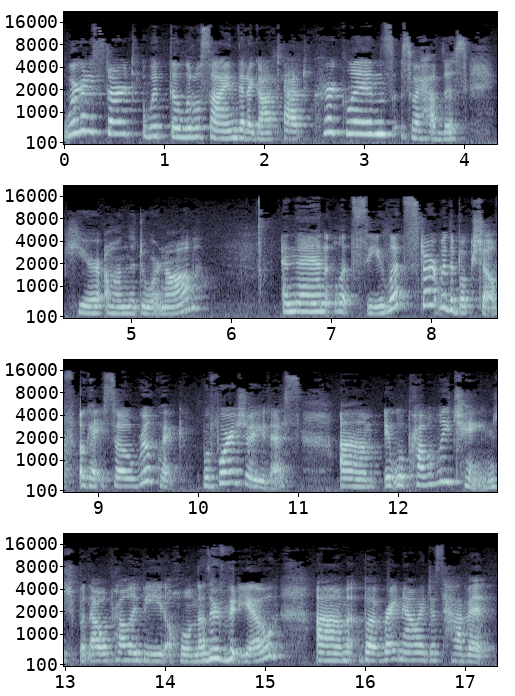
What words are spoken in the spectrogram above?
we're gonna start with the little sign that I got at Kirkland's. So I have this here on the doorknob. And then let's see, let's start with the bookshelf. Okay, so real quick, before I show you this, um, it will probably change, but that will probably be a whole nother video. Um, but right now I just have it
